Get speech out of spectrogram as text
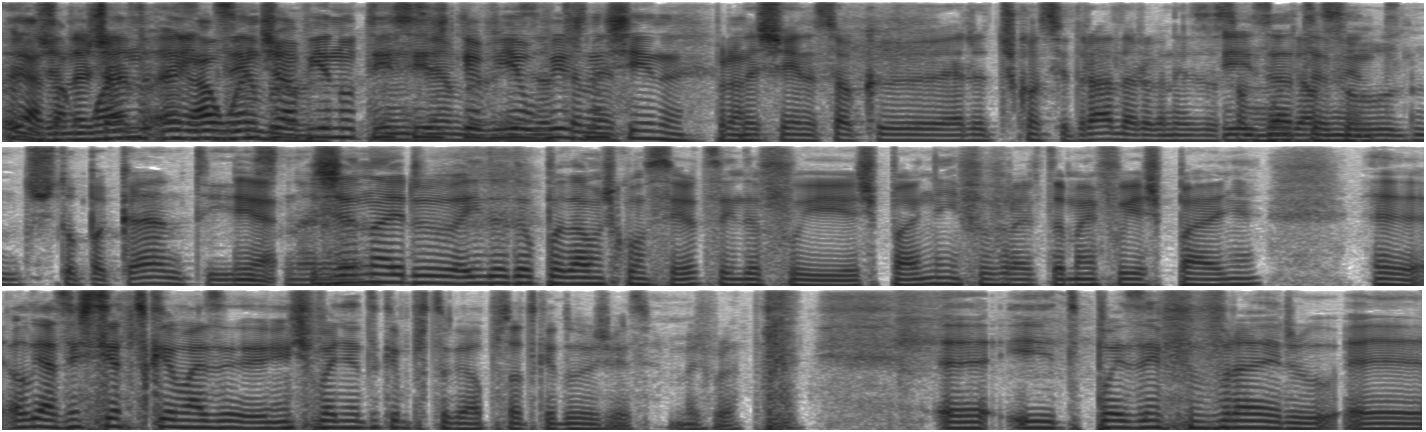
Aliás, há um, já- ano, em há um ano já havia notícias de que havia o vírus na. China. Pronto. Na China, só que era desconsiderada a Organização Mundial de Exatamente. Saúde de estopacante e Yeah. era... Janeiro ainda deu para dar uns concertos, ainda fui a Espanha, em fevereiro também fui a Espanha. Eh, aliás, este ano toquei mais em Espanha do que em Portugal, só toquei duas vezes, mas pronto. Eh, e depois em fevereiro eh,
